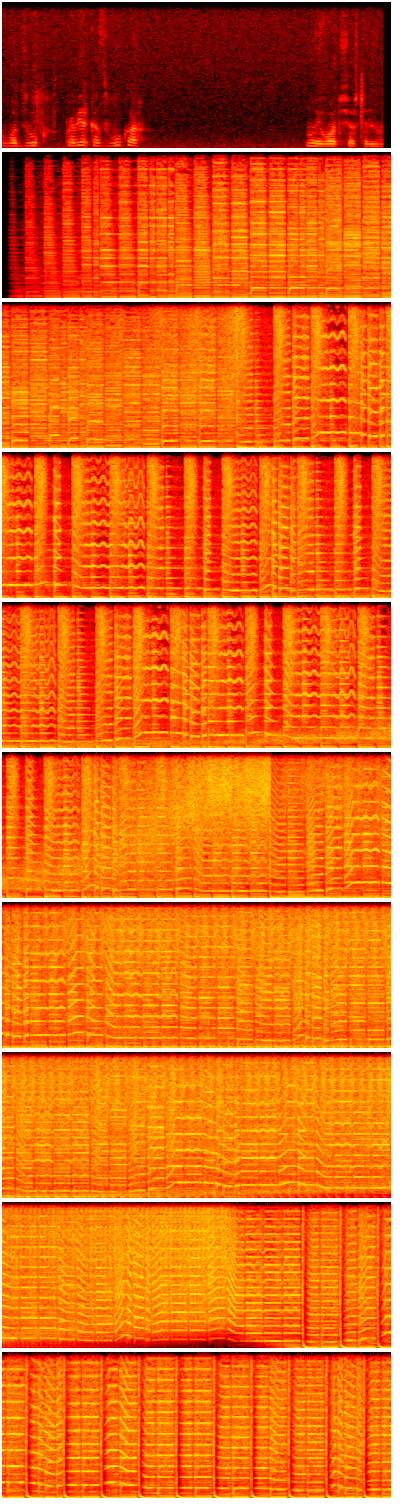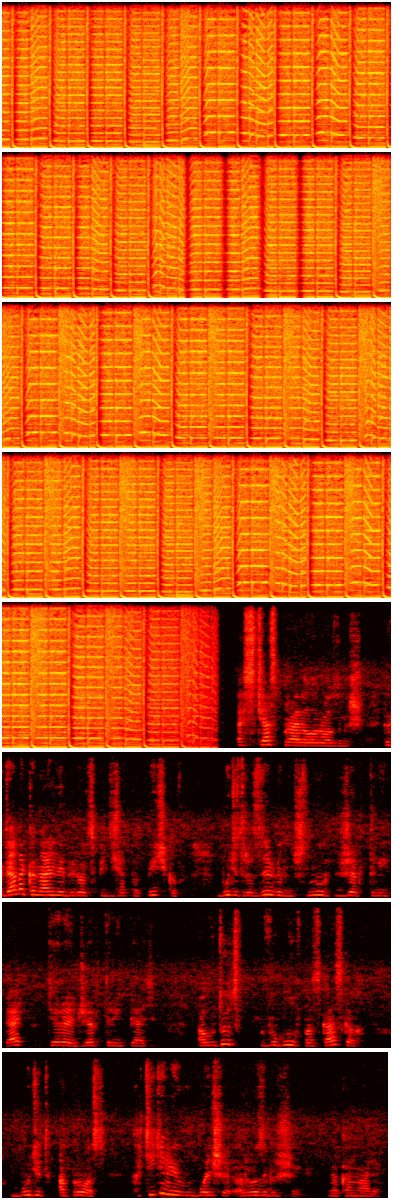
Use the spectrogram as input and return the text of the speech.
Вот звук, проверка звука. Ну и вот все остальное. Наберется 50 подписчиков, будет разыгран шнур Jack 3.5-Jack 3.5. А вот тут в углу в подсказках будет опрос. Хотите ли вы больше розыгрышей на канале?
